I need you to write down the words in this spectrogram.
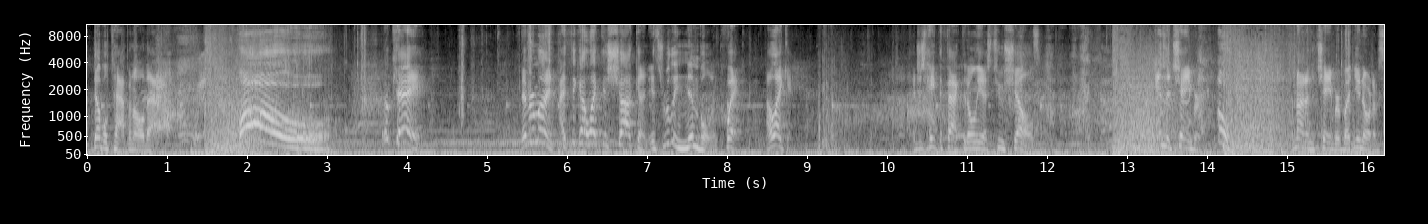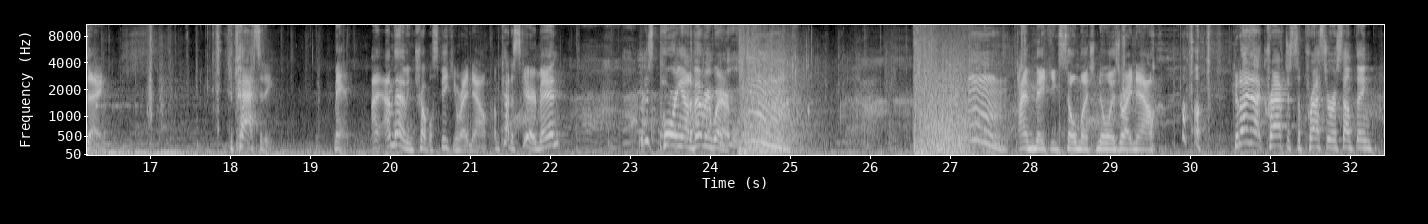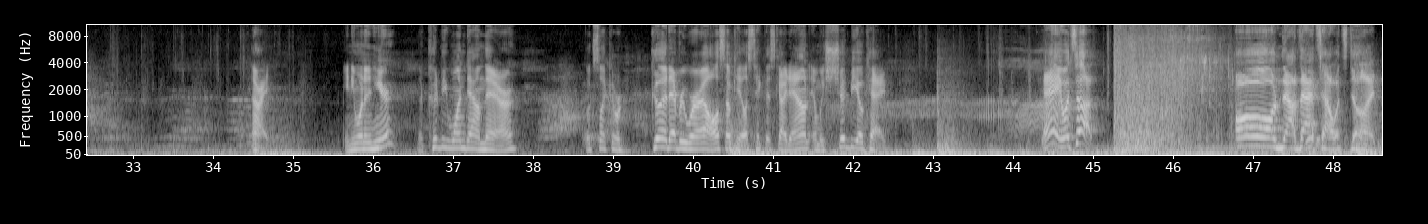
Double tapping all that. Whoa! Okay. Never mind. I think I like this shotgun. It's really nimble and quick. I like it. I just hate the fact that it only has two shells. In the chamber. Oh! I'm not in the chamber, but you know what I'm saying. Capacity. Man, I, am having trouble speaking right now. I'm kind of scared, man. We're just pouring out of everywhere. Mm. Mm. I'm making so much noise right now. Could I not craft a suppressor or something? All right. Anyone in here? There could be one down there. Looks like we're good everywhere else. Okay, let's take this guy down and we should be okay. Hey, what's up? Oh, now that's how it's done.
